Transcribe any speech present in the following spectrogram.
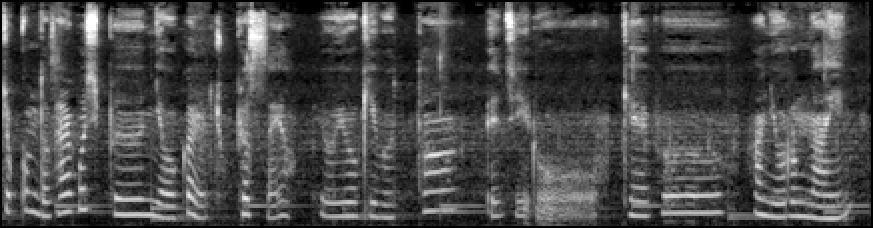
조금 더 살고 싶은 역을 좁혔어요. 요여기부터 에지로, 개부, 한 요런 라인.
